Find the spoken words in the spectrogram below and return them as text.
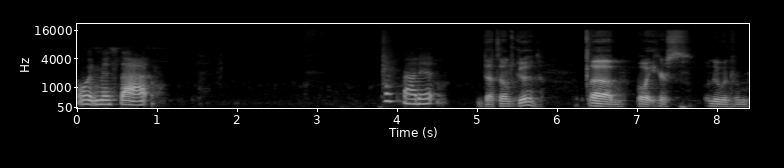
I wouldn't miss that. That's about it. That sounds good. Um, oh wait, here's a new one from.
